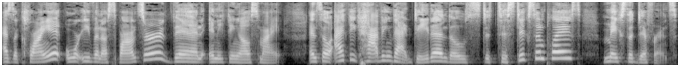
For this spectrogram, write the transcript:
as a client or even a sponsor than anything else might. And so I think having that data and those statistics in place makes the difference.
